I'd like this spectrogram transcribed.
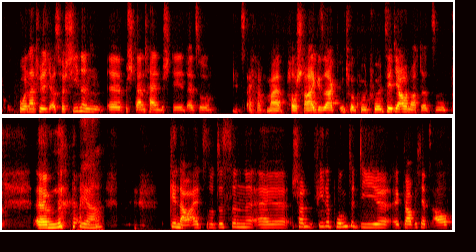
Kultur natürlich aus verschiedenen äh, Bestandteilen besteht. Also jetzt einfach mal pauschal gesagt, Interkultur zählt ja auch noch dazu. Ähm, ja. genau, also das sind äh, schon viele Punkte, die, äh, glaube ich, jetzt auch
